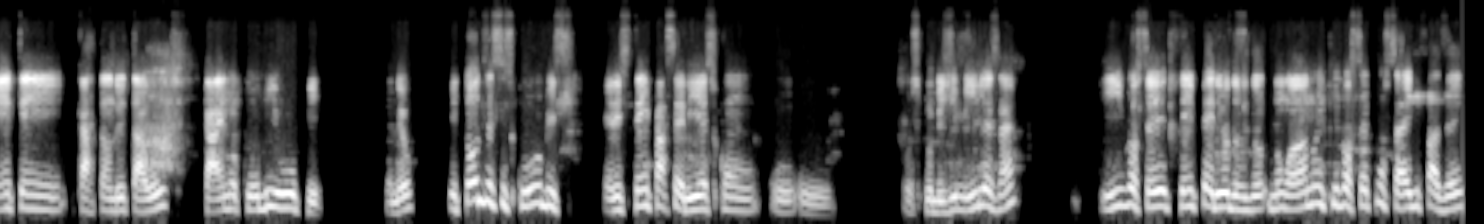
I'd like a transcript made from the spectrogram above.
Quem tem cartão do Itaú cai no clube UP, entendeu? E todos esses clubes, eles têm parcerias com o, o, os clubes de milhas, né? E você tem períodos do, no ano em que você consegue fazer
